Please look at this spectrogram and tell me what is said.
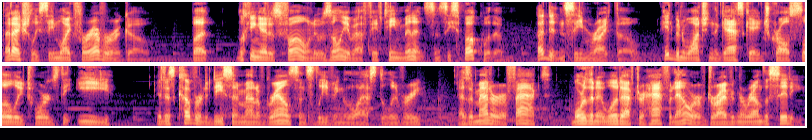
that actually seemed like forever ago. But looking at his phone, it was only about 15 minutes since he spoke with him. That didn't seem right, though. He'd been watching the gas gauge crawl slowly towards the E. It has covered a decent amount of ground since leaving the last delivery. As a matter of fact, more than it would after half an hour of driving around the city,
